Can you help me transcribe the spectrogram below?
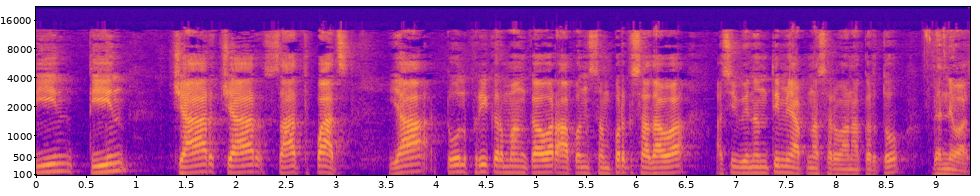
तीन तीन चार चार सात पाच. या टोल फ्री क्रमांकावर आपण संपर्क साधावा अशी विनंती मी आपणा सर्वांना करतो. धन्यवाद.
